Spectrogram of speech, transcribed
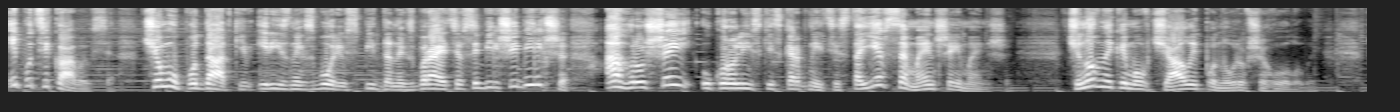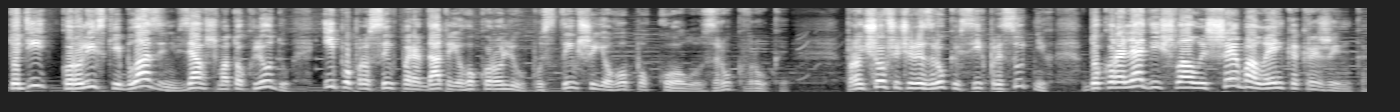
і поцікавився, чому податків і різних зборів з підданих збирається все більше і більше, а грошей у королівській скарбниці стає все менше і менше. Чиновники мовчали, понуривши голови. Тоді королівський блазень взяв шматок льоду і попросив передати його королю, пустивши його по колу з рук в руки. Пройшовши через руки всіх присутніх, до короля дійшла лише маленька крижинка.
